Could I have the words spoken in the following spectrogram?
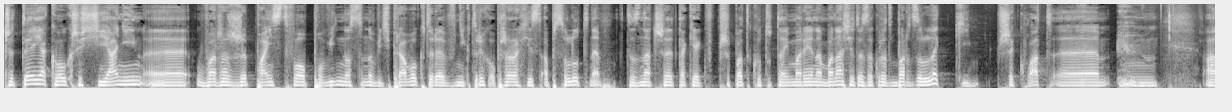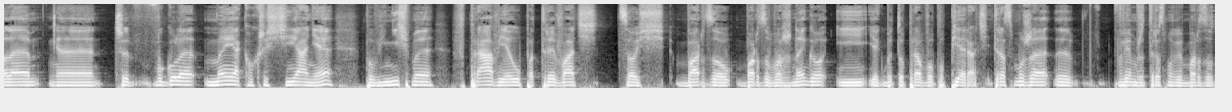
czy ty jako chrześcijanin e, uważasz, że państwo powinno stanowić prawo, które w niektórych obszarach jest absolutne? To znaczy, tak jak w przypadku tutaj Mariana Banasie, to jest akurat bardzo lekki przykład, e, ale e, czy w ogóle my jako chrześcijanie powinniśmy w prawie upatrywać coś bardzo, bardzo ważnego i jakby to prawo popierać. I teraz może, y, wiem, że teraz mówię bardzo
